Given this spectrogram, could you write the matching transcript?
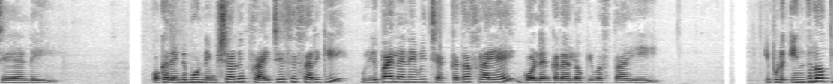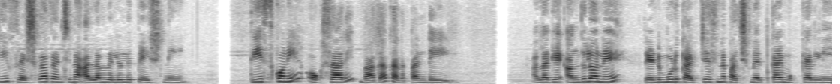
చేయండి. ఒక రెండు మూడు నిమిషాలు ఫ్రై చేసేసరికి ఉల్లిపాయలు అనేవి చక్కగా ఫ్రై అయి గోల్డెన్ కలర్లోకి వస్తాయి. ఇప్పుడు ఇందులోకి ఫ్రెష్గా దంచిన అల్లం వెల్లుల్లి పేస్ట్ని తీసుకొని ఒకసారి బాగా కలపండి. అలాగే అందులోనే రెండు మూడు కట్ చేసిన పచ్చిమిరపకాయ ముక్కల్ని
